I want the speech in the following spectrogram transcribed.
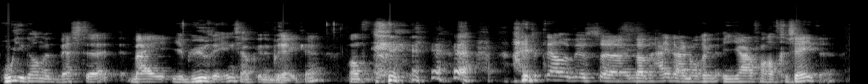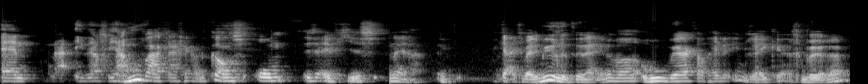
hoe je dan het beste bij je buren in zou kunnen breken. Want hij vertelde dus eh, dat hij daar nog een, jaar van had gezeten. En nou, ik dacht van ja, hoe vaak krijg je nou de kans om eens eventjes, nou ja, een kijkje bij de buren te nemen. Hoe werkt dat hele inbreken gebeuren?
